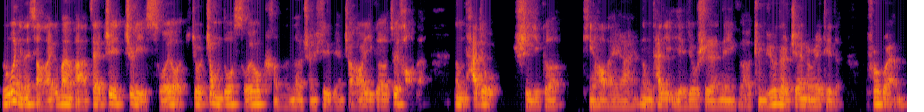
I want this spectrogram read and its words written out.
如果你能想到一个办法，在这这里所有就这么多所有可能的程序里边找到一个最好的，那么它就是一个挺好的 AI，那么它也就是那个 computer generated program。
